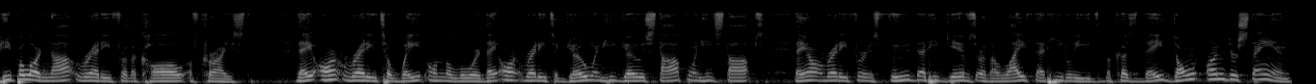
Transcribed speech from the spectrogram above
People are not ready for the call of Christ. They aren't ready to wait on the Lord. They aren't ready to go when He goes, stop when He stops. They aren't ready for His food that He gives or the life that He leads because they don't understand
